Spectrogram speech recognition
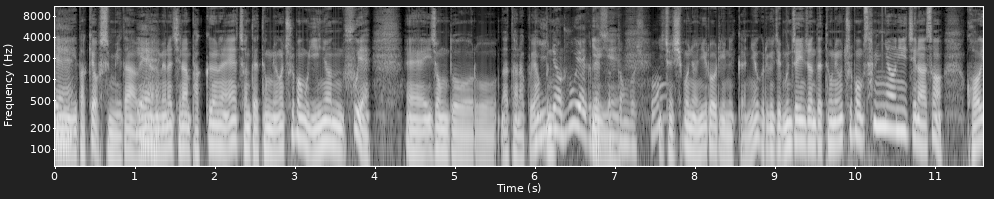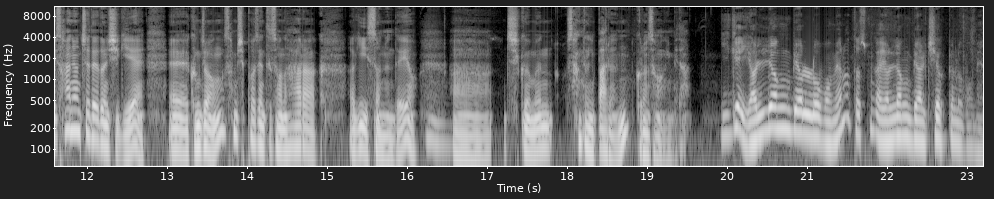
예. 이밖에 없습니다. 왜냐하면 지난 박근혜 전 대통령은 출범 후 2년 후에 에, 이 정도로 나타났고요. 2년 후에 예, 예. 그랬었던 것이고. 2015년 1월이니까요. 그리고 이제 문재인 전 대통령은 출범 3년이 지나서 거의 4년째 되던 시기에 에, 긍정 30%선 하락이 있었는데요. 음. 아, 지금은 상당히 빠른 그런 상황입니다. 이게 연령별로 보면 어떻습니까? 연령별, 지역별로 보면.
